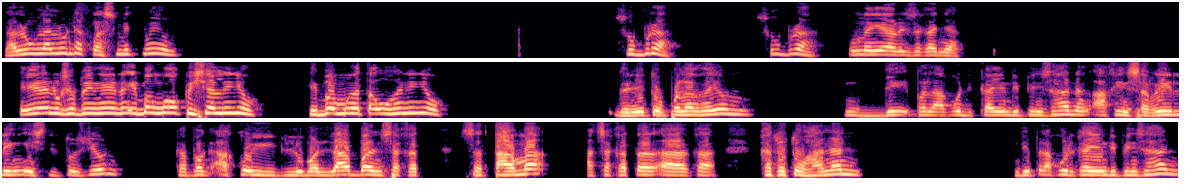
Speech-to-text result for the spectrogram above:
Lalong-lalo na, classmate mo yun. Sobra. Sobra ang nangyari sa kanya. Eh, anong sabihin ngayon ng ibang mga opisyal ninyo? Ibang mga tauhan ninyo? Ganito pala ngayon. Hindi pala ako kayang dipinsahan ng aking sariling institusyon kapag ako'y lumalaban sa, kat- sa tama at sa kata- ah, ka- katotohanan. Hindi pala ako kayang dipinsahan.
